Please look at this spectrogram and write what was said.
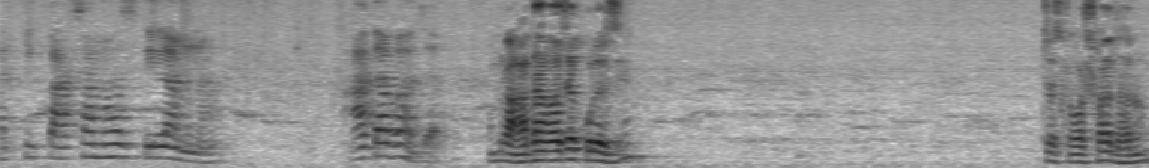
আর কি কাঁচা মাছ দিলাম না। আদা ভাজা। আমরা আধা ভাজা করেছি। জাস্ট অসাধারণ।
